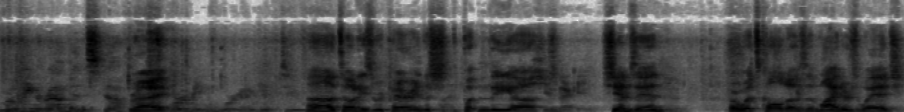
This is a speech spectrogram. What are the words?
moving around and stuff, and Right. squirming, we're gonna get to. uh, Oh, Tony's repairing the, sh- putting the uh, Shim back in. shims in, or what's called as a miner's wedge.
